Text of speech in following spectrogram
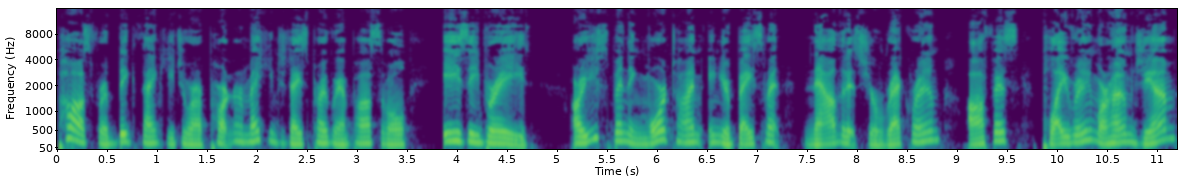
Pause for a big thank you to our partner making today's program possible, EZ Breathe. Are you spending more time in your basement now that it's your rec room, office, playroom, or home gym?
